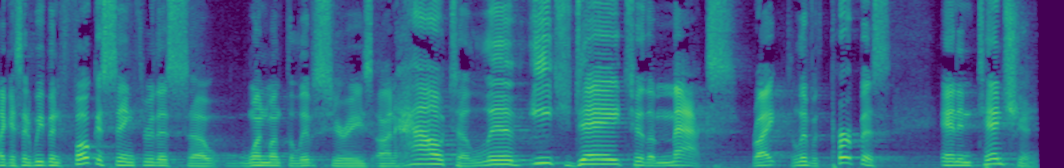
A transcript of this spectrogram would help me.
like I said, we've been focusing through this uh, One Month to Live series on how to live each day to the max, right? To live with purpose and intention.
